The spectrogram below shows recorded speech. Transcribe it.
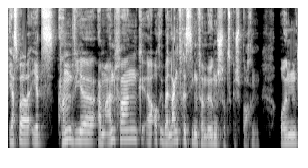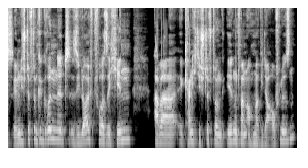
Jasper, jetzt haben wir am Anfang äh, auch über langfristigen Vermögensschutz gesprochen. Und wir haben die Stiftung gegründet, sie läuft vor sich hin, aber kann ich die Stiftung irgendwann auch mal wieder auflösen?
